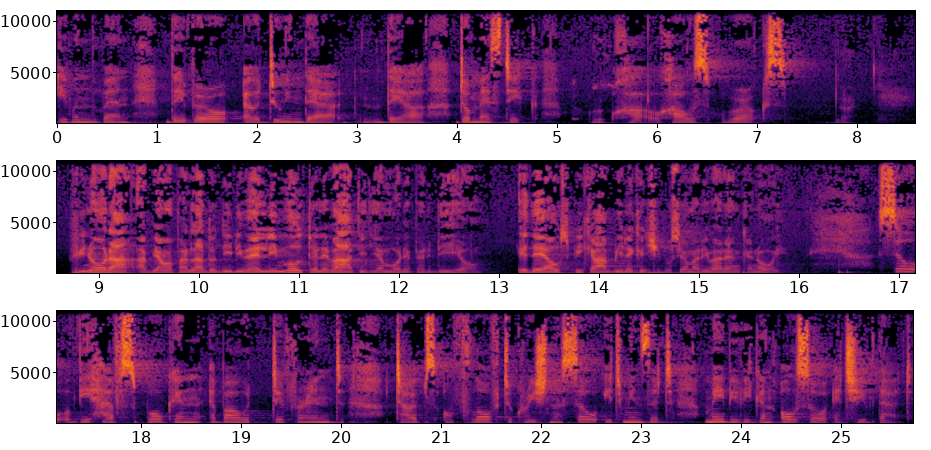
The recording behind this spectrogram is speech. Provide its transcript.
even when they were uh, doing their their domestic hou- houseworks. Dai. Finora abbiamo parlato di livelli molto elevati di amore per Dio ed è auspicabile che ci possiamo arrivare anche noi. So we have spoken about different types of love to Krishna. So it means that maybe we can also achieve that.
